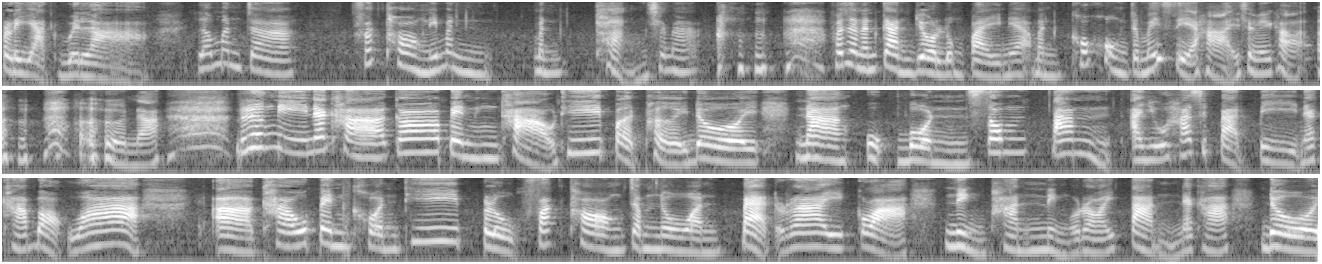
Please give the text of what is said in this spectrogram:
ประหยัดเวลา แล้วมันจะฟักทองนี้มัน มันแข็งใช่ไหมเพราะฉะนั้นการโยนลงไปเนี่ย มันก็คงจะไม่เสียหายใช่ไหมคะเออนะ เรื่องนี้นะคะก็เป็นข่าวที่เปิดเผยโดยนางอุบลส้มตั้นอายุ 58 ปีนะคะ บอกว่าอ่า เขาเป็นคนที่ปลูกฟักทองจำนวน 8 ไร่กว่า 1,100 ตันนะคะ โดย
